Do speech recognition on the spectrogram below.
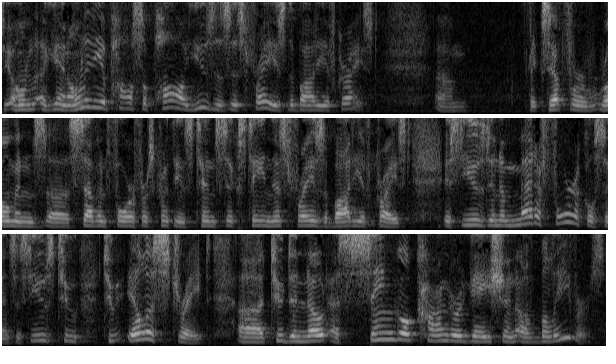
See, only, again, only the Apostle Paul uses this phrase, the body of Christ. Um, except for Romans uh, 7 4, 1 Corinthians 10 16, this phrase, the body of Christ, is used in a metaphorical sense. It's used to, to illustrate, uh, to denote a single congregation of believers,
